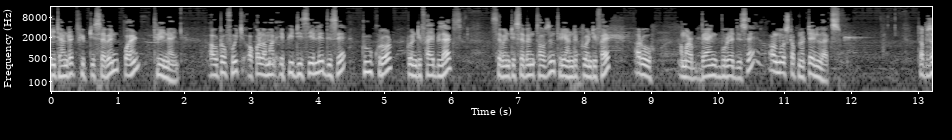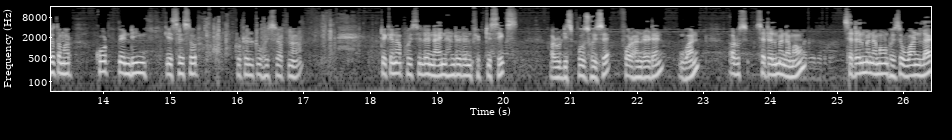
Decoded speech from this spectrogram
eight hundred fifty seven point three nine out of which অকল আমাৰ এ পি ডি চি এলে দিছে two crore twenty five lakhs seventy seven thousand three hundred twenty five আৰু আমাৰ বেংকবোৰে দিছে অলমষ্ট আপোনাৰ টেন লাখছ তাৰপিছত আমাৰ কোৰ্ট পেণ্ডিং কেছেছৰ টোটেলটো হৈছে আপোনাৰ টেকেন আপ হৈছিলে nine hundred and fifty six আৰু ডিছপ'জ হৈছে ফ'ৰ হাণ্ড্ৰেড এণ্ড ওৱান আৰু ছেটেলমেণ্ট এমাউণ্ট ছেটেলমেণ্ট এমাউণ্ট হৈছে one lakh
